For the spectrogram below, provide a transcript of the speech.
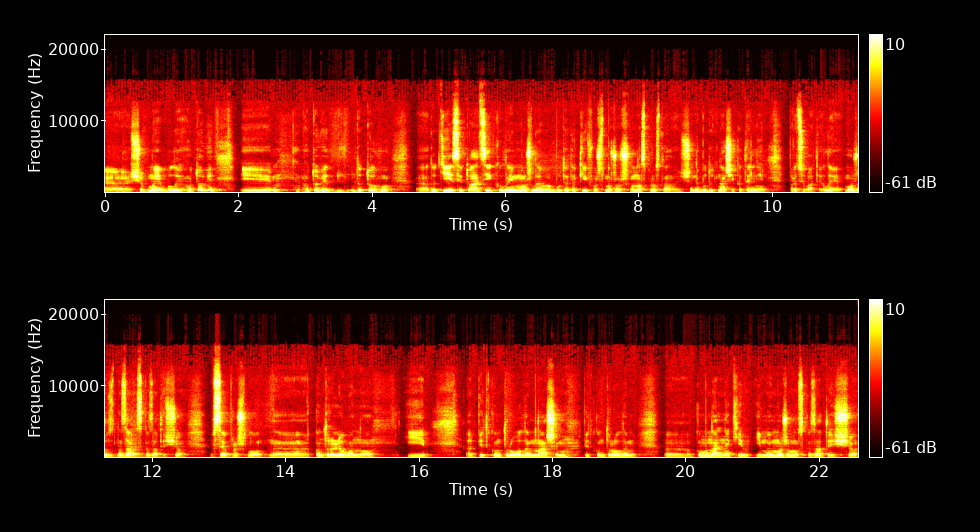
Е, Щоб ми були готові і готові до того, е, до тієї ситуації, коли можливо буде такий форс-мажор, що у нас просто що не будуть наші котельні працювати. Але можу на зараз сказати, що все пройшло контрольовано і е, під контролем нашим, під контролем е, комунальників, і ми можемо сказати, що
